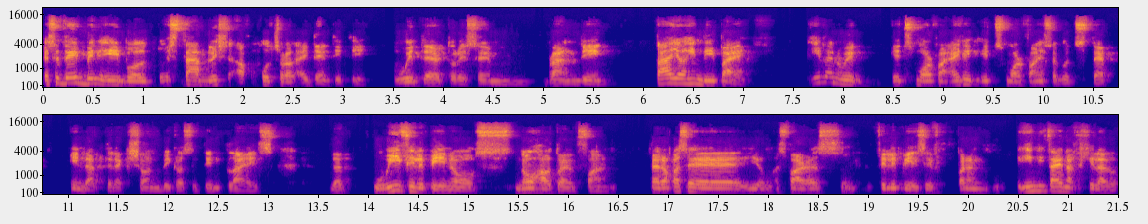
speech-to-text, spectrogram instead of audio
Kasi they've been able to establish a cultural identity with their tourism branding. Tayo hindi pa eh. Even with it's more fun. I think it's more fun is a good step in that direction because it implies that we Filipinos know how to have fun. Pero kasi yung as far as Philippines, if parang hindi tayo nakikilala,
